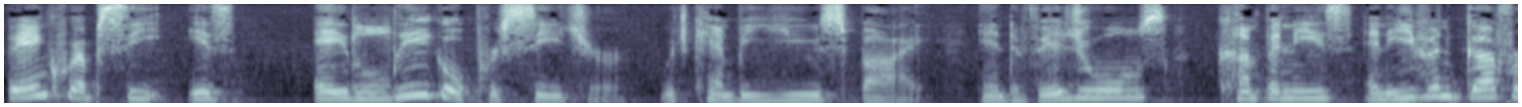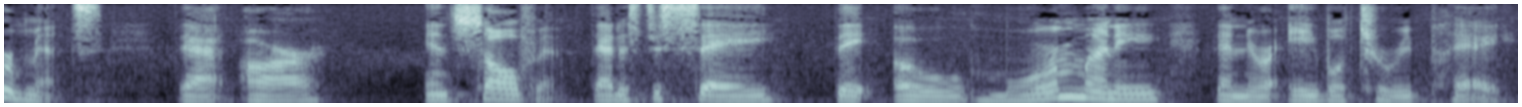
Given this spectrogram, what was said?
Bankruptcy is a legal procedure which can be used by individuals, companies, and even governments that are insolvent. That is to say, they owe more money than they're able to repay.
